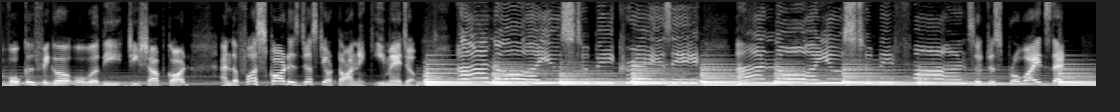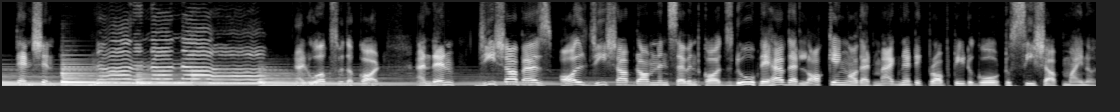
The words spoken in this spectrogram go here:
vocal figure over the G sharp chord, and the first chord is just your tonic, E major. I know I used to be crazy. I know I used to be fun. So it just provides that tension. Na na na. And works with the chord. And then G sharp, as all G sharp dominant seventh chords do, they have that locking or that magnetic property to go to C sharp minor.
